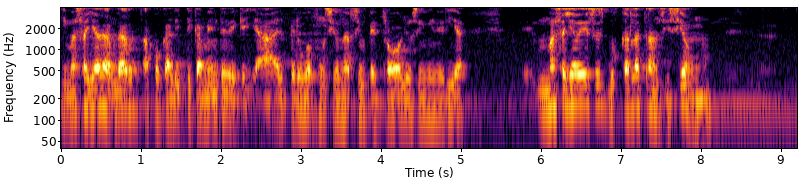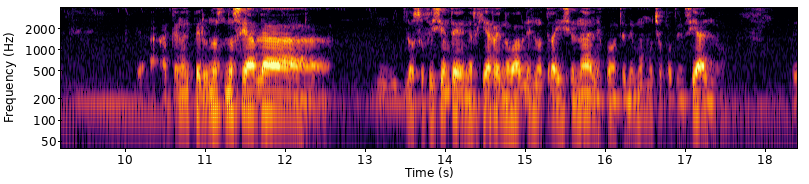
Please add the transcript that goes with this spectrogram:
y más allá de hablar apocalípticamente de que ya el Perú va a funcionar sin petróleo, sin minería, más allá de eso es buscar la transición, ¿no? acá en el Perú no, no, se habla lo suficiente de energías renovables no tradicionales, cuando tenemos mucho potencial, ¿no?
